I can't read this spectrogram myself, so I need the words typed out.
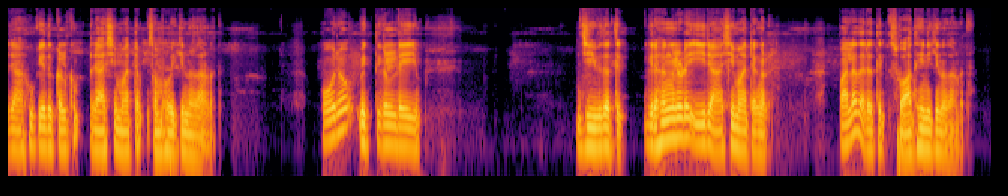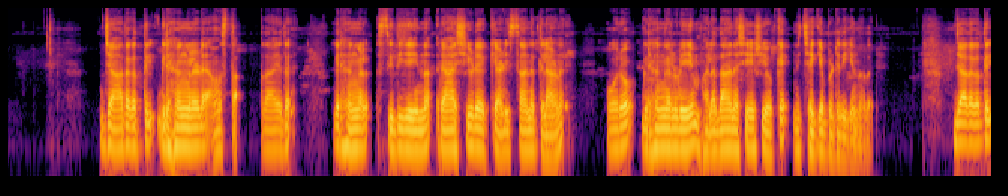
രാഹുകേതുക്കൾക്കും രാശിമാറ്റം സംഭവിക്കുന്നതാണ്. ഓരോ വ്യക്തികളുടെയും ജീവിതത്തിൽ ഗ്രഹങ്ങളുടെ ഈ രാശിമാറ്റങ്ങൾ പലതരത്തിൽ സ്വാധീനിക്കുന്നതാണ്. ജാതകത്തിൽ ഗ്രഹങ്ങളുടെ അവസ്ഥ അതായത് ഗ്രഹങ്ങൾ സ്ഥിതി ചെയ്യുന്ന രാശിയുടെയൊക്കെ അടിസ്ഥാനത്തിലാണ് ഓരോ ഗ്രഹങ്ങളുടെയും ഫലദാനശേഷിയൊക്കെ നിശ്ചയിക്കപ്പെട്ടിരിക്കുന്നത്. ജാതകത്തിൽ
